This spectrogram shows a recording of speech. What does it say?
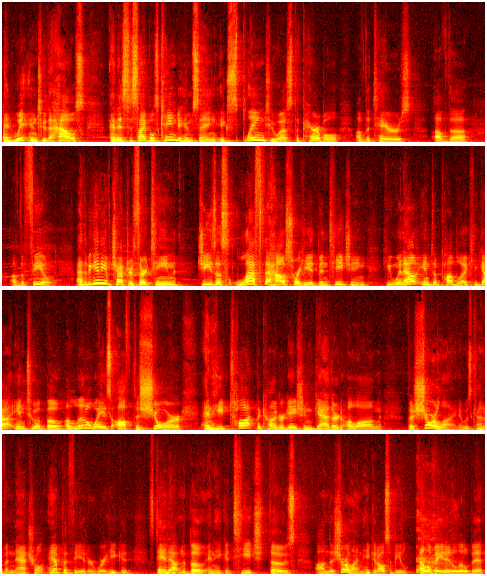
and went into the house, and his disciples came to him, saying, Explain to us the parable of the tares of the, of the field. At the beginning of chapter 13, Jesus left the house where he had been teaching. He went out into public. He got into a boat a little ways off the shore, and he taught the congregation gathered along the shoreline. It was kind of a natural amphitheater where he could stand out in the boat and he could teach those on the shoreline. He could also be elevated a little bit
